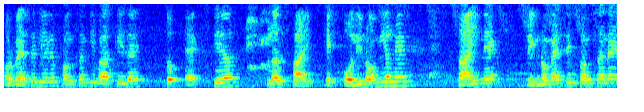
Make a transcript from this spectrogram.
और वैसे भी अगर फ़ंक्शन की बात की जाए तो एक्स स्केयर प्लस फाइव एक पोलिनोमियल है। साइन एक्स ट्रिग्नोमेट्रिक फ़ंक्शन है।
